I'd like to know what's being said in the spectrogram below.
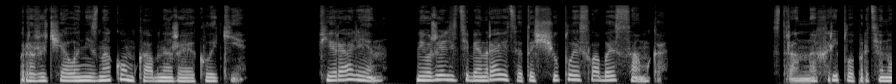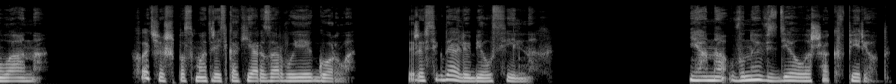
— прорычала незнакомка, обнажая клыки. «Фиралин, неужели тебе нравится эта щуплая слабая самка?» Странно хрипло протянула она. «Хочешь посмотреть, как я разорву ей горло? Ты же всегда любил сильных». И она вновь сделала шаг вперед.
